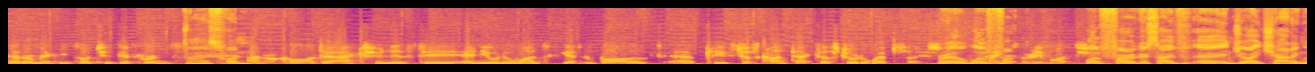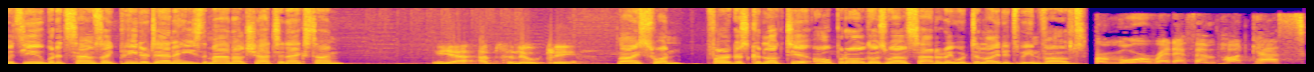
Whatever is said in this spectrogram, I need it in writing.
that are making such a difference. Nice one. And our call to action is to anyone who wants to get involved, uh, please just contact us through the website. Well, well Thanks Fer- very much. Well, Fergus, I've uh, enjoyed chatting with you, but it sounds like Peter Dennehy's the man I'll chat to next time. Yeah, absolutely. Nice one. Fergus, good luck to you. Hope it all goes well Saturday. We're delighted to be involved. For more Red FM podcasts,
